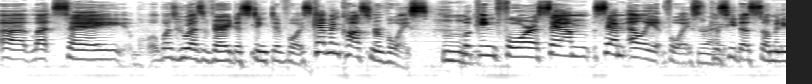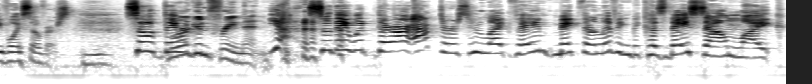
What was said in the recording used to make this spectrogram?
uh, let's say, was who has a very distinctive voice, Kevin Costner voice, looking for a Sam Sam Elliott voice because Mm-hmm. Right. Mm-hmm. he does so many voiceovers. So they would- Morgan Freeman. yeah. So they would. There are actors who like they make their living because they sound like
